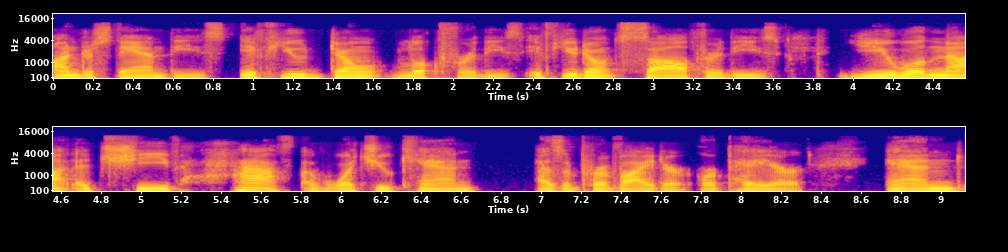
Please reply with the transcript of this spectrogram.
understand these, if you don't look for these, if you don't solve for these, you will not achieve half of what you can as a provider or payer. And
